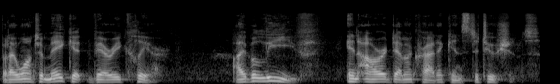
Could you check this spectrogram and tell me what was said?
But I want to make it very clear. I believe in our democratic institutions.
